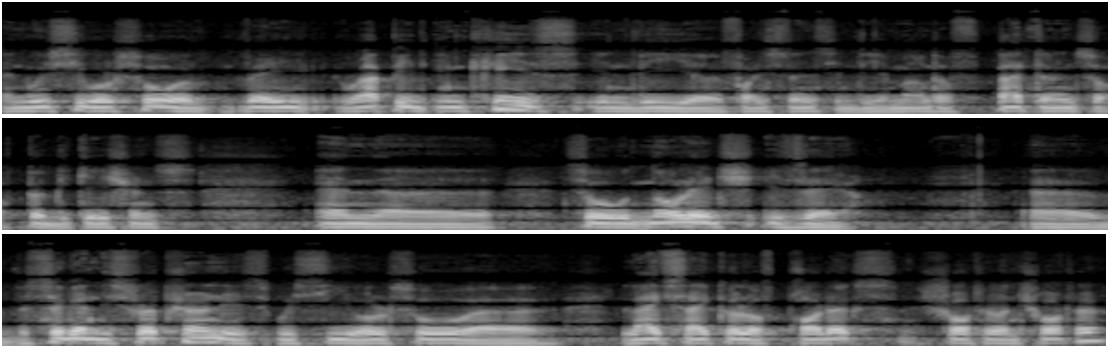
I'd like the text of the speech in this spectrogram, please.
and we see also a very rapid increase in the, uh, for instance, in the amount of patents or publications and uh, so knowledge is there. Uh, the second disruption is we see also uh, life cycle of products shorter and shorter.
